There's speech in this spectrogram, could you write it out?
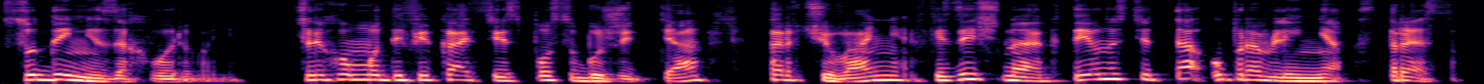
судинні захворювання шляхом модифікації способу життя, харчування, фізичної активності та управління стресом,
